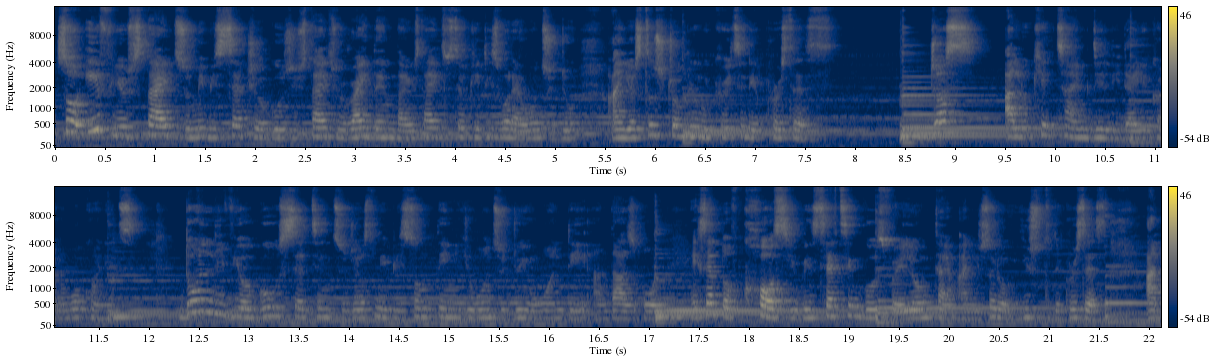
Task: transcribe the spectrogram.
So if you start to maybe set your goals you start to write them down you start to say okay this is what i want to do and you're still struggling with creating a process just allocate time daily that you can work on it don't leave your goal setting to just maybe something you want to do in one day and that's all. Except of course you've been setting goals for a long time and you're sort of used to the process and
